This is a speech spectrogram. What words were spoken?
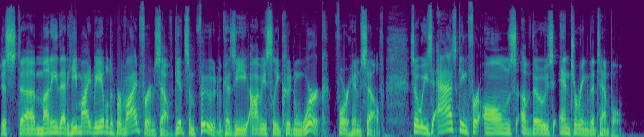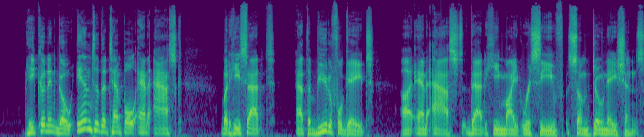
just uh, money that he might be able to provide for himself, get some food because he obviously couldn't work for himself. So he's asking for alms of those entering the temple. He couldn't go into the temple and ask, but he sat at the beautiful gate uh, and asked that he might receive some donations.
